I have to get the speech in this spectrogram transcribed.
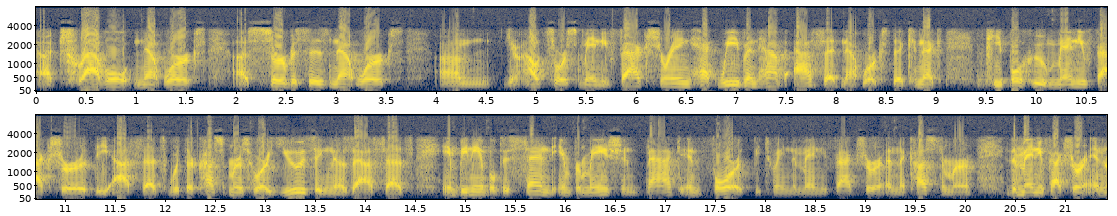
uh, travel networks, uh, services networks, um, you know, outsourced manufacturing. Heck, we even have asset networks that connect people who manufacture the assets with their customers who are using those assets and being able to send information back and forth between the manufacturer and the customer, the manufacturer and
